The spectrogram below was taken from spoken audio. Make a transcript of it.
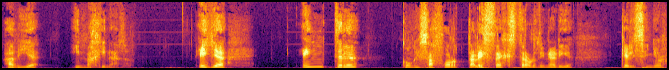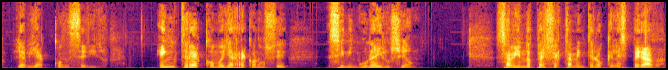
había imaginado. Ella entra con esa fortaleza extraordinaria que el Señor le había concedido. Entra, como ella reconoce, sin ninguna ilusión, sabiendo perfectamente lo que le esperaba,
